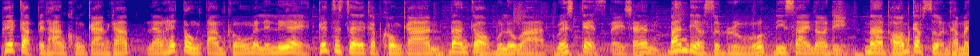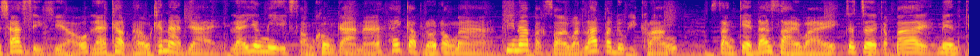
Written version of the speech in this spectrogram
เพื่อกลับไปทางโครงการครับ แล้วให้ตรงตามโค้งมาเรื่อยๆ ก็จะเจอกับโครงการบางกอกบูรวาดเวสเกตสเตชันบ้านเดี่ยวสุดหรู ดีไซน์นอร์ดิก มาพร้อมกับสวนธรรมชาติสีเขียว และขับเฮาส์ขนาดใหญ่ และยังมีอีก 2 โครงการนะ ให้กลับรถออกมา ที่หน้าปากซอยวัดลาดประดุกอีกครั้ง สังเกตด้านซ้ายไว้ จะเจอกับป้ายเมนเก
